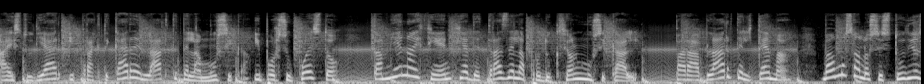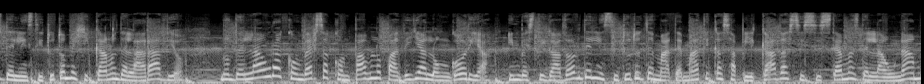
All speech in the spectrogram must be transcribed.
a estudiar y practicar el arte de la música. Y por supuesto, también hay ciencia detrás de la producción musical. Para hablar del tema, vamos a los estudios del Instituto Mexicano de la Radio, donde Laura conversa con Pablo Padilla Longoria, investigador del Instituto de Matemáticas Aplicadas y Sistemas de la UNAM,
